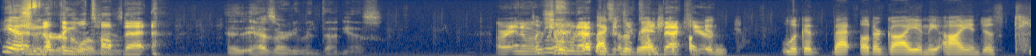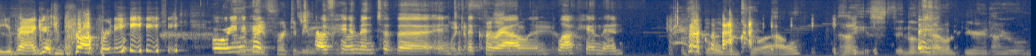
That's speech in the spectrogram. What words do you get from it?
yeah. and nothing will top is- that. It has already been done. Yes. All right, anyway, It's we're we showing what happens back if to the you come ranch back to here. fucking look at that other guy in the eye and just teabag his property. Or you We could for it to be shove mine. him into the into Like the corral and or lock him in. The Golden Corral. Nice. Didn't know they had one here in Hyrule.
